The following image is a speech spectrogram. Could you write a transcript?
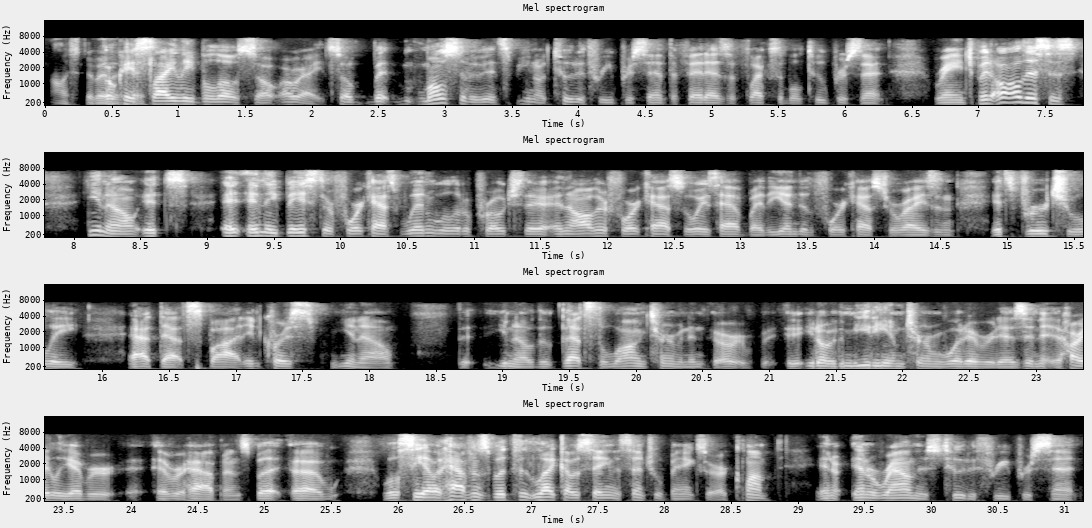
Okay, slightly below. So all right. So but most of it, it's you know two to three percent. The Fed has a flexible two percent range. But all this is you know it's and they base their forecast when will it approach there, and all their forecasts always have by the end of the forecast horizon, it's virtually at that spot. And of course, you know you know the, that's the long term and or you know the medium term whatever it is and it hardly ever ever happens. But uh, we'll see how it happens. But the, like i was saying the central banks are clumped in, in around this 2 to 3 percent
